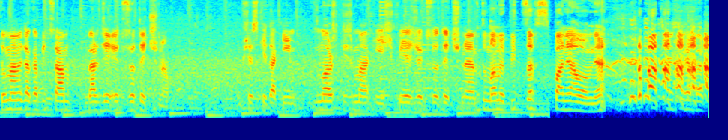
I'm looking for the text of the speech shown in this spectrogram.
Tu mamy taka pizza bardziej egzotyczna. Wszystkie takie morskie smaki, świeże, egzotyczne. Tu mamy pizzę wspaniałą, nie? Dziękuję bardzo.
